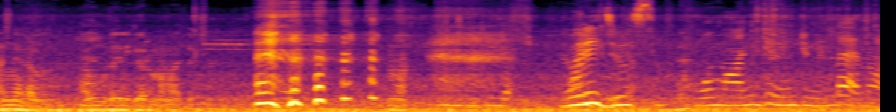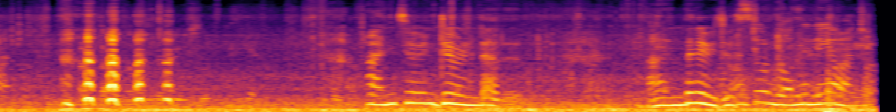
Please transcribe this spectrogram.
മഞ്ഞ കളർ അതുകൂടെ എനിക്ക് ഒരെണ്ണം മാറ്റി ഒരു ജ്യൂസ്. അഞ്ച് മിനിറ്റ് ഉണ്ട് അത്. എന്തിനാ വാങ്ങിച്ചോ.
